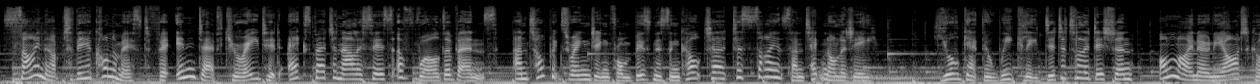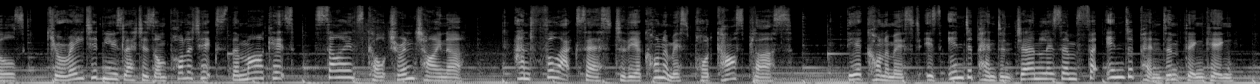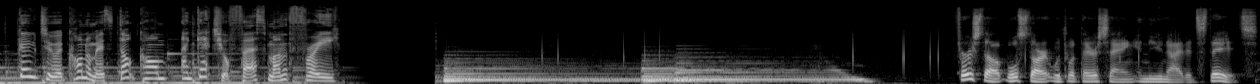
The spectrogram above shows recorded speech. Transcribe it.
Sign up to The Economist for in depth curated expert analysis of world events and topics ranging from business and culture to science and technology. You'll get the weekly digital edition, online only articles, curated newsletters on politics, the markets, science, culture, and China, and full access to The Economist Podcast Plus. The Economist is independent journalism for independent thinking. Go to economist.com and get your first month free. First up, we'll start with what they're saying in the United States.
